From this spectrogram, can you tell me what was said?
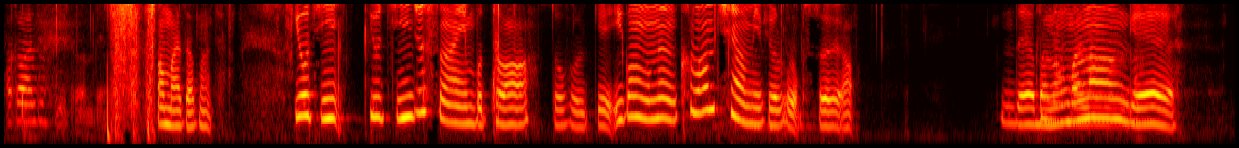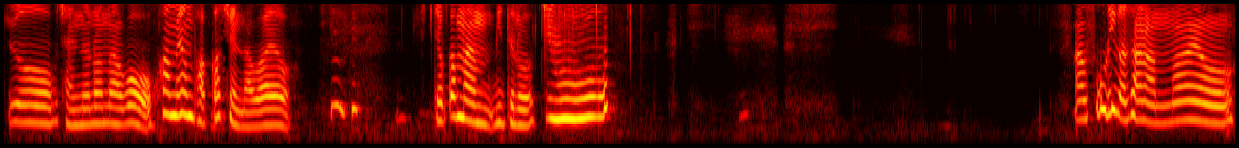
아까 만졌으니까 근데. 아, 맞아, 맞아. 요 진, 요 진주 슬라임부터 또 볼게. 이거는 크런치함이 별로 없어요. 근데 말랑말랑한 게 쭉 잘 늘어나고 화면 바깥을 나가요. 잠깐만 밑으로 쭉. 아, 소리가 잘 안 나요.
